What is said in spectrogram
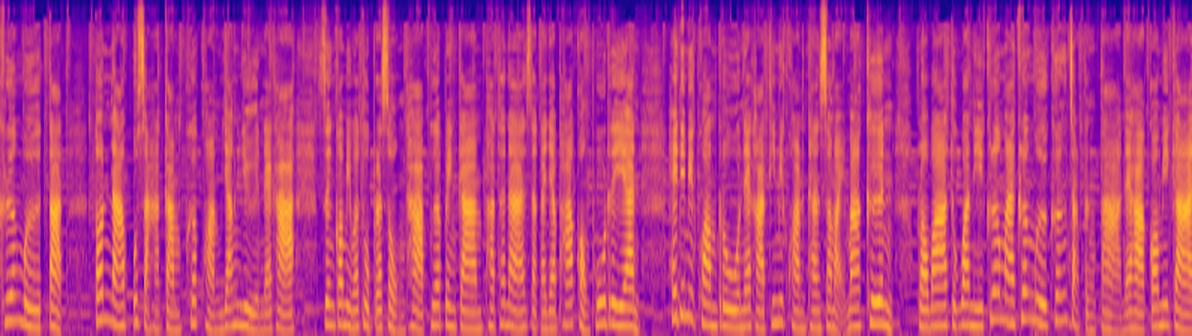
เครื่องมือตัดต้นน้ำอุตสาหกรรมเพื่อความยั่งยืนนะคะ ซึ่งก็มีวัตถุประสงค์ค่ะ เพื่อเป็นการพัฒนาศักยภาพของผู้เรียน ให้ได้มีความรู้นะคะที่มีความทันสมัยมากขึ้น เพราะว่าทุกวันนี้เครื่องไม้เครื่องมือเครื่องจักรต่างๆนะคะ ก็มีการ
